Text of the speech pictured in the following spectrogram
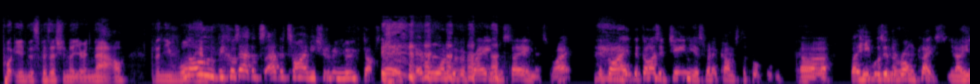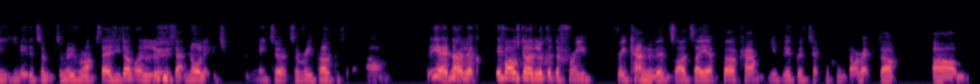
put you in this position that you're in now. But then you want no, him... because at the at the time he should have been moved upstairs. Everyone with a brain was saying this, right? The guy, the guy's a genius when it comes to football. Uh, but he was in the wrong place. You know, he you needed to, to move him upstairs. You don't want to lose that knowledge. You need to, to repurpose it. Um, but yeah, no, look, if I was going to look at the three three candidates, I'd say yeah, Bergkamp, you'd be a good technical director. Um,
